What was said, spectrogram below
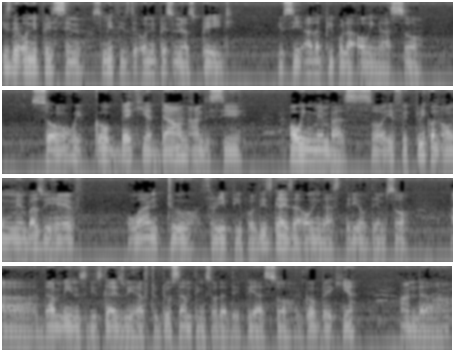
is the only person smith is the only person who has paid. You see other people are owing us. So so we go back here down and see owing members. So if we click on owing members we have one two three people. These guys are owing us three of them. So uh, that means these guys we have to do something so that they pay us. So we go back here and uh,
